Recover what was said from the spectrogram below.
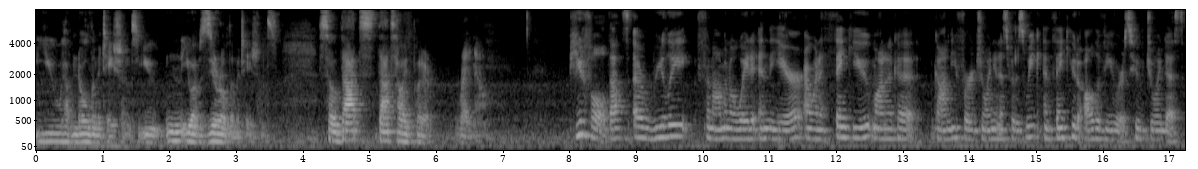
you have no limitations. You you have zero limitations. So that's that's how I'd put it right now. Beautiful. That's a really phenomenal way to end the year. I want to thank you, Monica Gandhi, for joining us for this week, and thank you to all the viewers who've joined us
